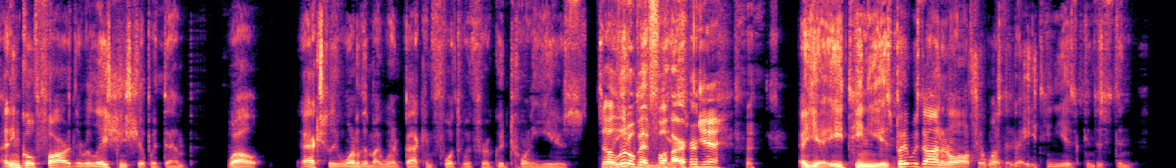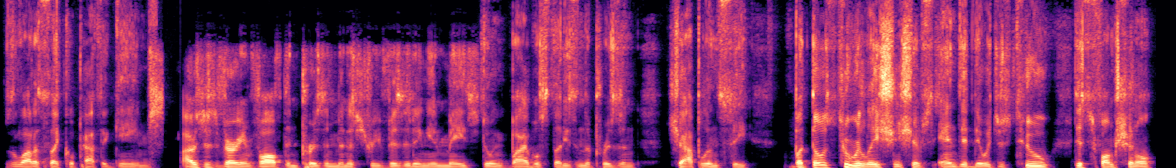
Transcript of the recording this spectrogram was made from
I didn't go far in the relationship with them. Well, actually, one of them I went back and forth with for a good 20 years. So a little bit 18 years. far. Yeah. Uh, yeah, 18 years, but it was on and off. It wasn't 18 years consistent. There was a lot of psychopathic games. I was just very involved in prison ministry, visiting inmates, doing Bible studies in the prison, chaplaincy. But those two relationships ended. They were just too dysfunctional.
